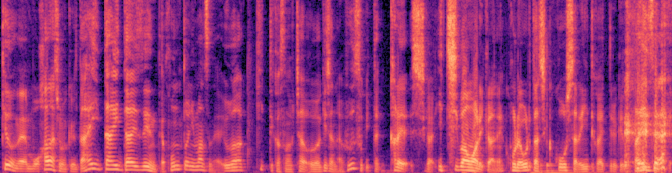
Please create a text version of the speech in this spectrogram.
けどね、もう話も聞くけど、大大大前提、本当にまずね、浮気ってか、その、ちゃう浮気じゃない、風俗行った彼氏が一番悪いからね、これ俺たちがこうしたらいいとか言ってるけど、大前提。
